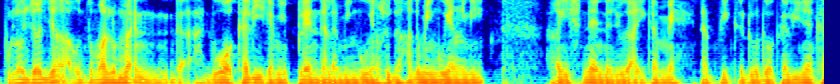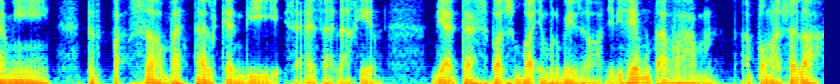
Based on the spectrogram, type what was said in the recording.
Pulau Jerjak untuk makluman dah dua kali kami plan dalam minggu yang sudah atau minggu yang ini. Hari Isnin dan juga hari Khamis. Tapi kedua-dua kalinya kami terpaksa batalkan di saat-saat akhir di atas sebab-sebab yang berbeza. Jadi saya pun tak faham apa masalah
